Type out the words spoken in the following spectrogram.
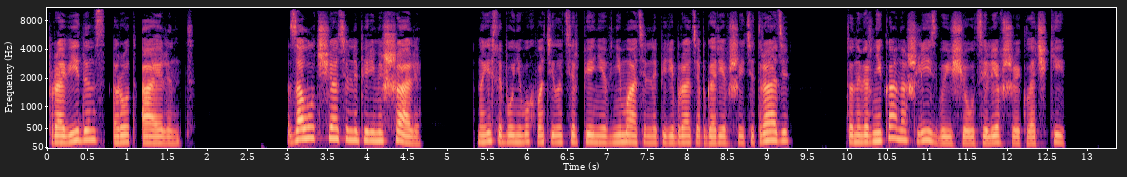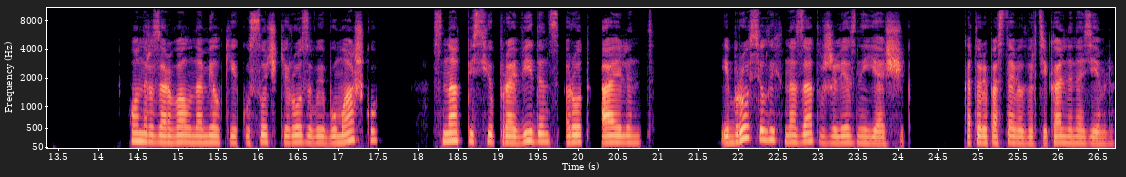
Провиденс, Рот-Айленд. Залу тщательно перемешали, но если бы у него хватило терпения внимательно перебрать обгоревшие тетради, то наверняка нашлись бы еще уцелевшие клочки. Он разорвал на мелкие кусочки розовую бумажку с надписью «Провиденс, Рот-Айленд» и бросил их назад в железный ящик, который поставил вертикально на землю.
